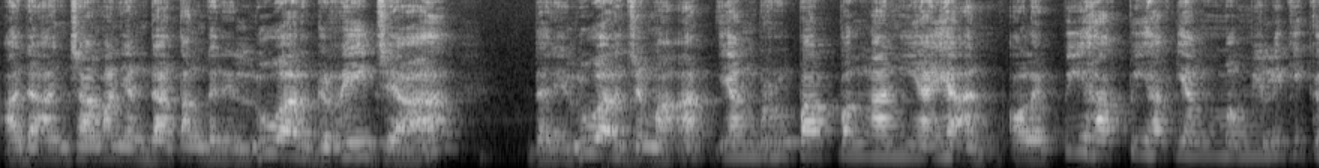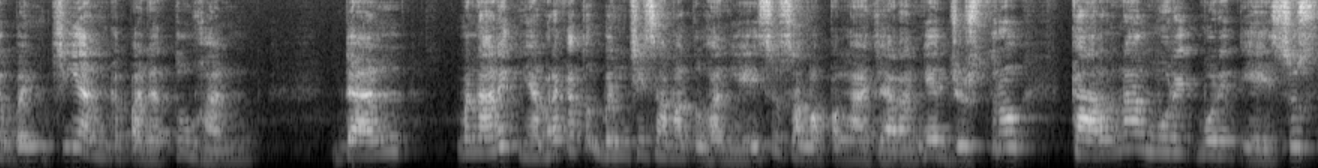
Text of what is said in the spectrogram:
Ada ancaman yang datang dari luar gereja dari luar jemaat yang berupa penganiayaan oleh pihak-pihak yang memiliki kebencian kepada Tuhan dan menariknya mereka tuh benci sama Tuhan Yesus sama pengajarannya justru karena murid-murid Yesus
